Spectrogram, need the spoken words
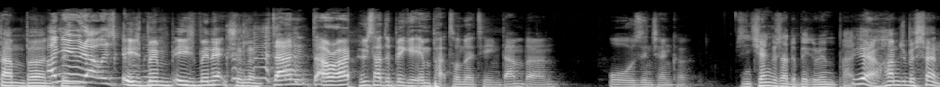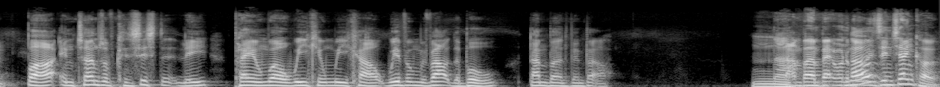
Dan Burn. I knew that was. He's been he's been excellent. Dan, all right. Who's had the bigger impact on their team, Dan Burn or Zinchenko? Zinchenko's had a bigger impact. yeah, hundred percent. But in terms of consistently playing well week in week out, with and without the ball, Dan Burn's been better. No. Dan Burn better on the No. ball than Zinchenko.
